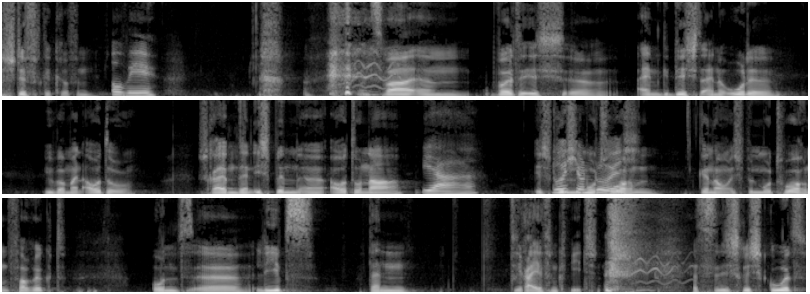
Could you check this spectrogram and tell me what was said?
Stift gegriffen. Oh weh. Und zwar ähm, wollte ich äh, ein Gedicht, eine Ode über mein Auto schreiben, denn ich bin äh, autonah. Ja. Ich Durch bin und durch. Motoren, genau, ich bin Motoren verrückt und äh, lieb's, wenn die Reifen quietschen. das finde ich richtig gut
